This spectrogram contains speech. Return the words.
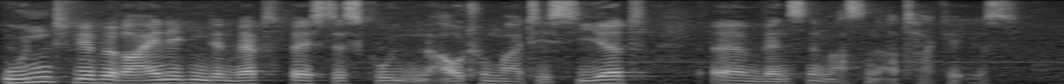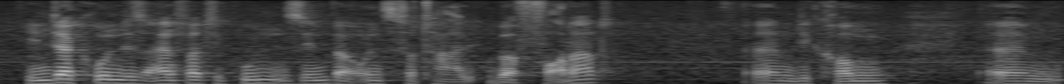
Und wir bereinigen den Webspace des Kunden automatisiert, äh, wenn es eine Massenattacke ist. Hintergrund ist einfach, die Kunden sind bei uns total überfordert. Ähm, die kommen, ähm,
